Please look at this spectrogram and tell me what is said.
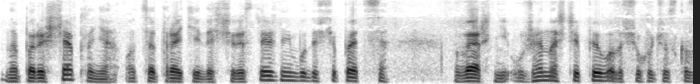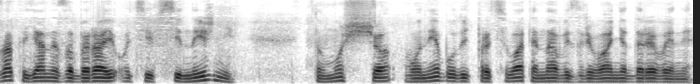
на перещеплення. Оце третій десь через тиждень буде щепитися. Верхній уже нащепив, але що хочу сказати, я не забираю оці всі нижні, тому що вони будуть працювати на визрівання деревини.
